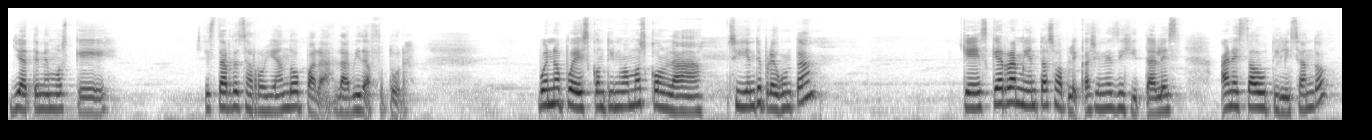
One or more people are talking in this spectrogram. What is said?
ya tenemos que estar desarrollando para la vida futura. Bueno, pues continuamos con la siguiente pregunta, que es ¿qué herramientas o aplicaciones digitales han estado utilizando?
